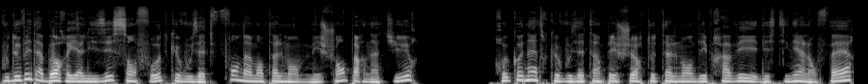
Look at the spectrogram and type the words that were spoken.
vous devez d'abord réaliser sans faute que vous êtes fondamentalement méchant par nature, reconnaître que vous êtes un pécheur totalement dépravé et destiné à l'enfer,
